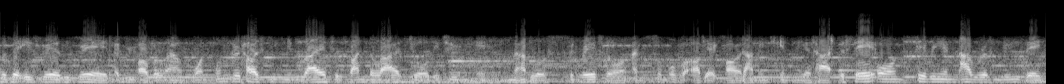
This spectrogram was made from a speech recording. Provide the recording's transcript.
for the Israeli raid, a group of around 100 Palestinian rioters vandalized Georgia tomb in Nablus, the gravestone, and some other objects are damaged in the attack. The state-owned Syrian Arab news agency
